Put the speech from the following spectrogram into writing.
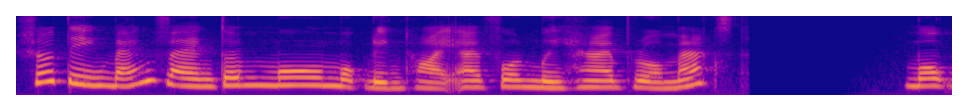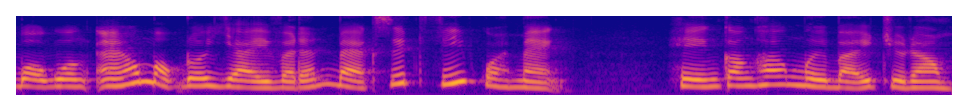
Số tiền bán vàng tôi mua một điện thoại iPhone 12 Pro Max, một bộ quần áo, một đôi giày và đánh bạc zip VIP qua mạng. Hiện còn hơn 17 triệu đồng.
